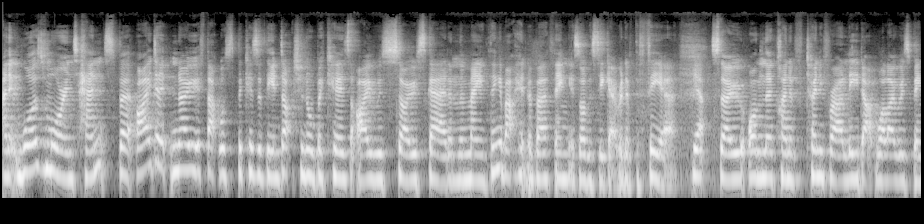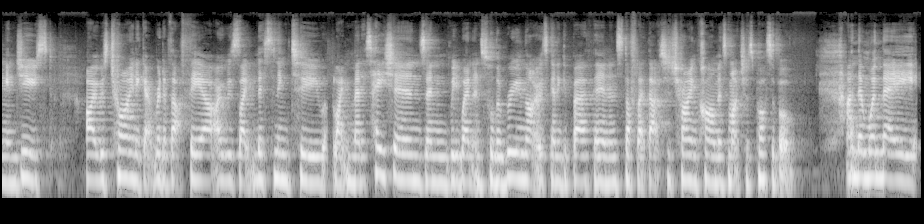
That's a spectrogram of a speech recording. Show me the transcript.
And it was more intense, but I don't know if that was because of the induction or because I was so scared. And the main thing about hypnobirthing is obviously get rid of the fear. Yeah. So on the kind of 24 hour lead up while I was being induced, I was trying to get rid of that fear. I was like listening to like meditations and we went and saw the room that I was going to give birth in and stuff like that to try and calm as much as possible. And then when they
